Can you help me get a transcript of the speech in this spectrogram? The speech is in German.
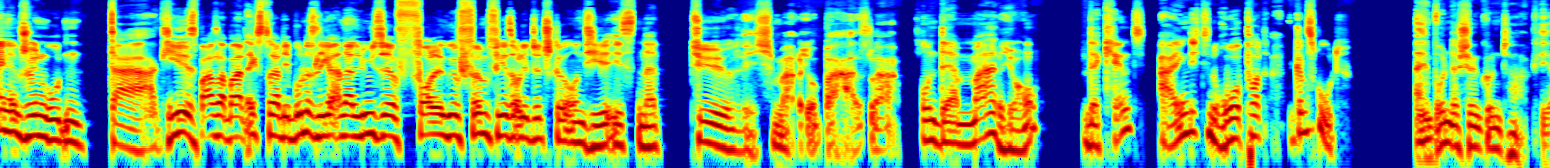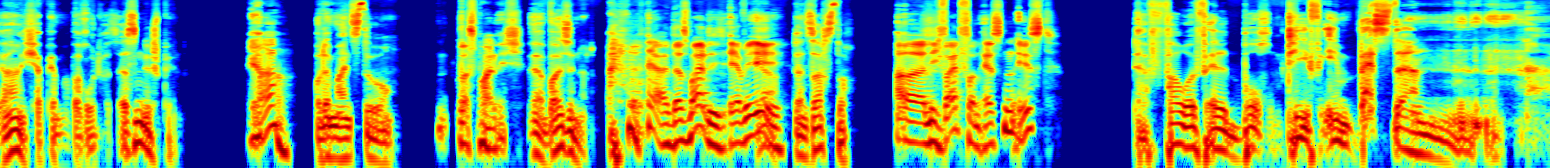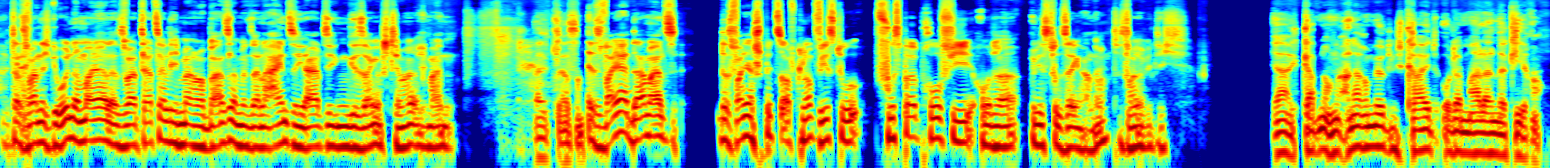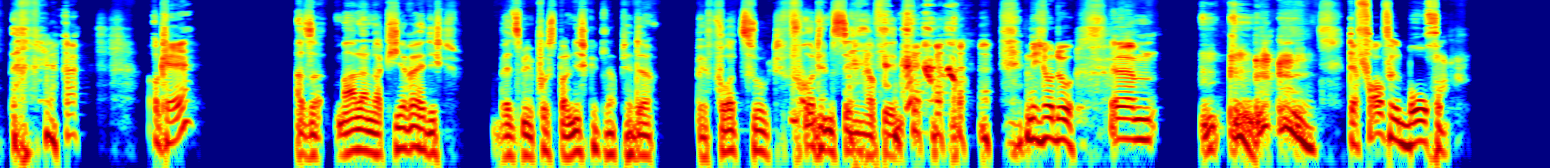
Einen schönen guten Tag. Hier ist Baselbad Extra, die Bundesliga-Analyse, Folge 5. Hier ist Olli Ditschke und hier ist natürlich Mario Basler. Und der Mario, der kennt eigentlich den Ruhrpott ganz gut. Einen wunderschönen guten Tag. Ja, ich habe ja mal bei Rot was Essen gespielt. Ja. Oder meinst du? Was meine ich? Ja, weiß ich nicht. ja, das meinte ich. RWE. Ja, dann sag's doch. Äh, nicht weit von Essen ist der VfL Bochum, tief im Westen. Das war nicht Grünemeyer, das war tatsächlich Mario Basler mit seiner einzigartigen Gesangsstimme. Ich meine, Weltklasse. Es war ja damals, das war ja spitz auf Knopf, wirst du Fußballprofi oder wirst du Sänger, ne? Das war ja wirklich. Ja, ich gab noch eine andere Möglichkeit oder Maler Lackierer. okay. Also Maler Lackierer hätte ich, wenn es mit Fußball nicht geklappt hätte, bevorzugt vor dem Singen auf jeden Fall. Nicht nur du. Ähm, der VfL Bochum.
